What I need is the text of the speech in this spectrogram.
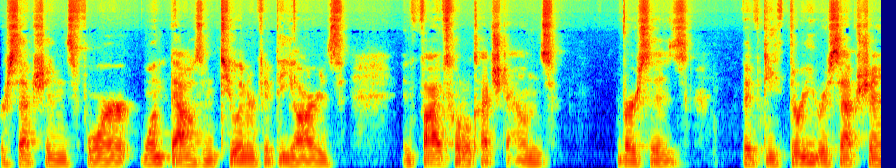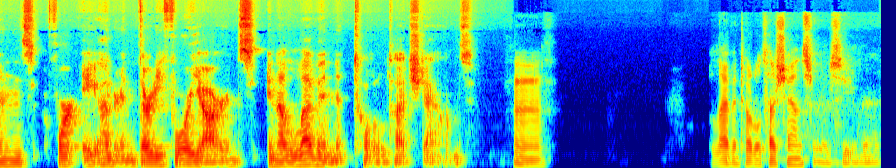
receptions for 1250 yards and five total touchdowns versus 53 receptions for 834 yards and 11 total touchdowns Hmm. Eleven total touchdowns for a receiver.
